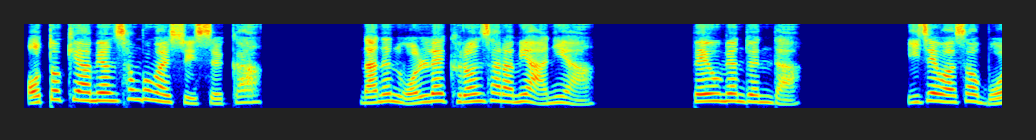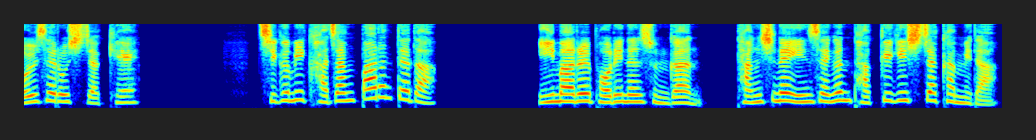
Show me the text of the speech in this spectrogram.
어떻게 하면 성공할 수 있을까? 나는 원래 그런 사람이 아니야. 배우면 된다. 이제 와서 뭘 새로 시작해? 지금이 가장 빠른 때다. 이 말을 버리는 순간 당신의 인생은 바뀌기 시작합니다.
